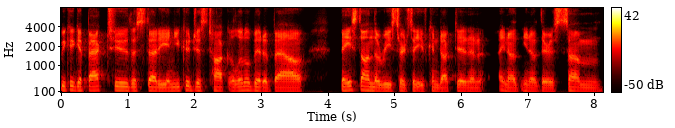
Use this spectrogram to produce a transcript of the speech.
we could get back to the study and you could just talk a little bit about based on the research that you've conducted and you know you know there's some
